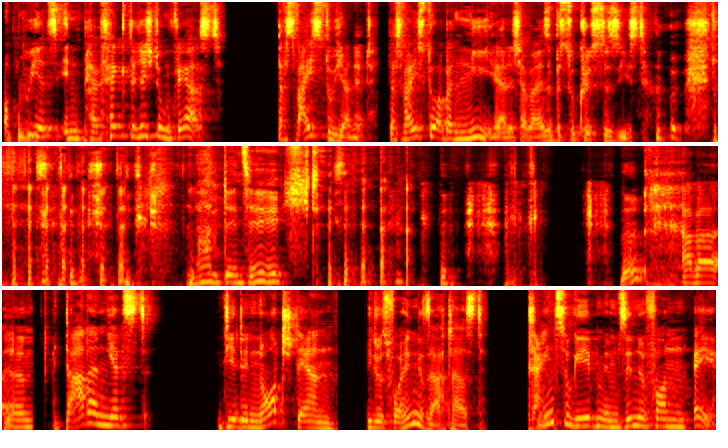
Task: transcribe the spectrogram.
Ob mhm. du jetzt in perfekte Richtung fährst, das weißt du ja nicht. Das weißt du aber nie, ehrlicherweise, bis du Küste siehst. Land in Sicht. ne? Aber ähm, da dann jetzt dir den Nordstern, wie du es vorhin gesagt hast, reinzugeben im Sinne von, ey,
